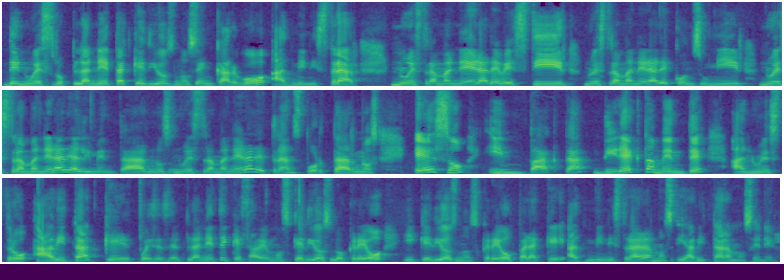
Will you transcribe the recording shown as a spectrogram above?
de nuestro planeta que Dios nos encargó administrar. Nuestra manera de vestir, nuestra manera de consumir, nuestra manera de alimentarnos, nuestra manera de transportarnos, eso impacta directamente a nuestro hábitat, que pues es el planeta y que sabemos que Dios lo creó y que Dios nos creó para que administráramos y habitáramos en él.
